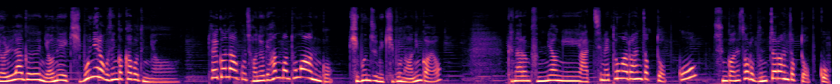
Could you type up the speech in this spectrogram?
연락은 연애의 기본이라고 생각하거든요. 퇴근하고 저녁에 한 번 통화하는 거 기본 중에 기본 아닌가요? 그날은 분명히 아침에 통화를 한 적도 없고 중간에 서로 문자를 한 적도 없고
